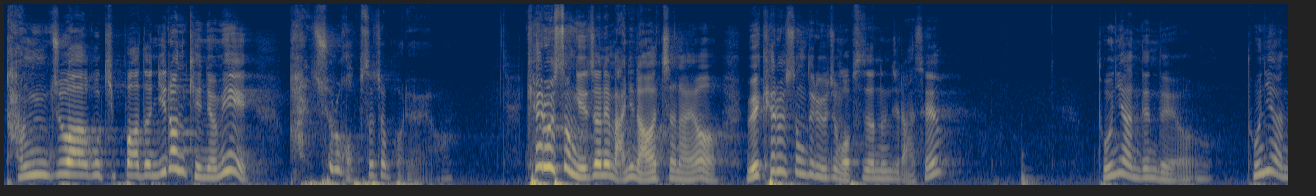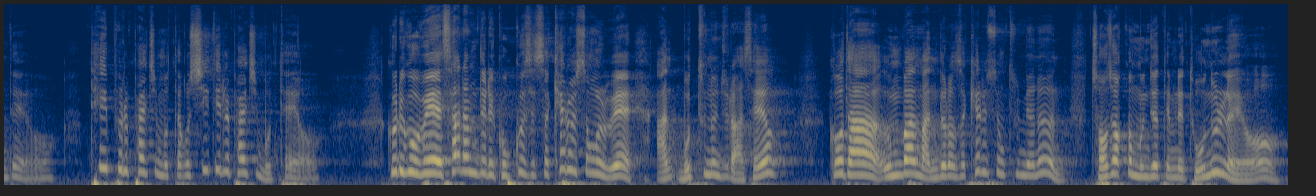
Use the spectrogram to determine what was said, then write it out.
강조하고 기뻐하던 이런 개념이 갈수록 없어져 버려요. 캐롤송 예전에 많이 나왔잖아요. 왜 캐롤송들이 요즘 없어졌는지 아세요? 돈이 안 된대요. 돈이 안 돼요. 테이프를 팔지 못하고 CD를 팔지 못해요. 그리고 왜 사람들이 곳곳에서 캐롤송을 왜 못 트는 줄 아세요? 그거 다 음반 만들어서 캐롤송 틀면은 저작권 문제 때문에 돈을 내요.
